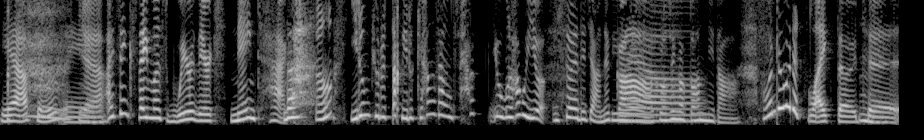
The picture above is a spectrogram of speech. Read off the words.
Yeah, absolutely. Yeah, I think they must wear their name tags. 어? 이름표를 딱 이렇게 항상 착용을 하고 이- 있어야 되지 않을까 Yeah. 그런 생각도 합니다. I wonder what it's like though to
